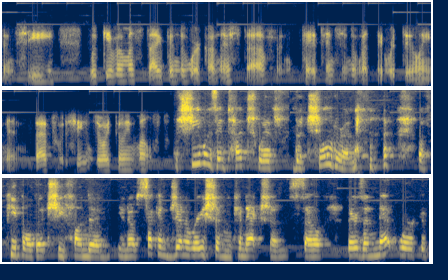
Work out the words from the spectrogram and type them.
and she would give them a stipend to work on their stuff and pay attention to what they were doing. And that's what she enjoyed doing most. She was in touch with the children of people that she funded, you know, second generation connections. So there's a network of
